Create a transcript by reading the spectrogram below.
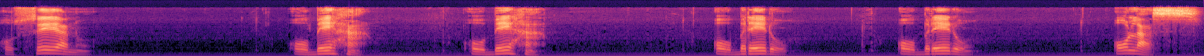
Océano. Oveja. Oveja. Obrero. Obrero. Olas.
